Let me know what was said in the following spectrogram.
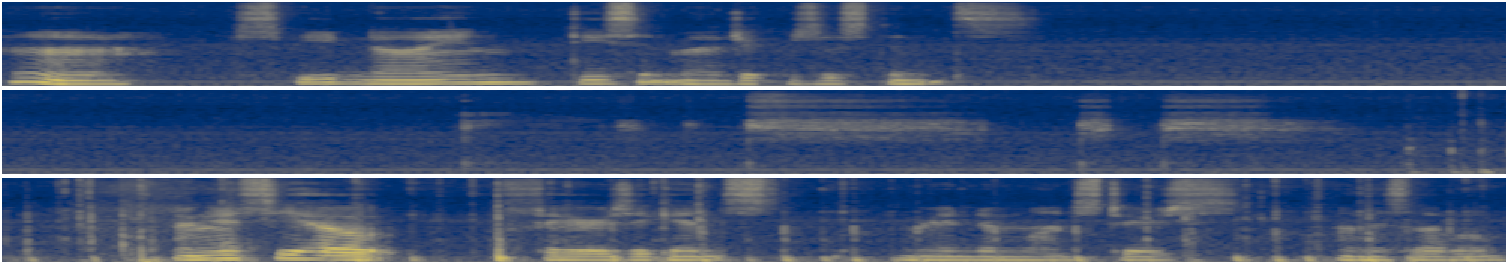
Huh. Speed 9, decent magic resistance. I'm gonna see how it fares against random monsters on this level.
